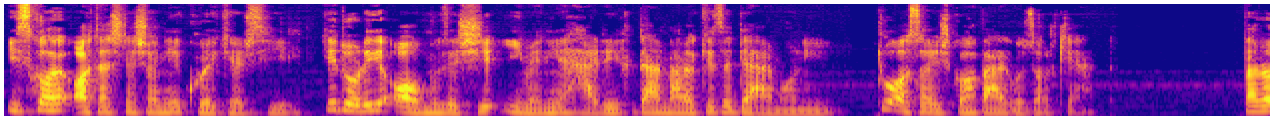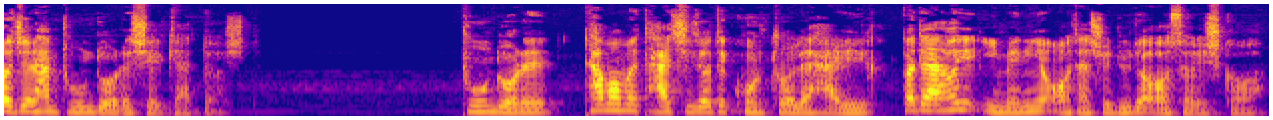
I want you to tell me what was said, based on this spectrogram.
ایستگاه آتش نشانی کوکرز هیل یه دوره آموزشی ایمنی حریق در مراکز درمانی تو آسایشگاه برگزار کرد. و راجر هم تو اون دوره شرکت داشت. تو اون دوره تمام تجهیزات کنترل حریق و درهای ایمنی آتش و دود آسایشگاه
